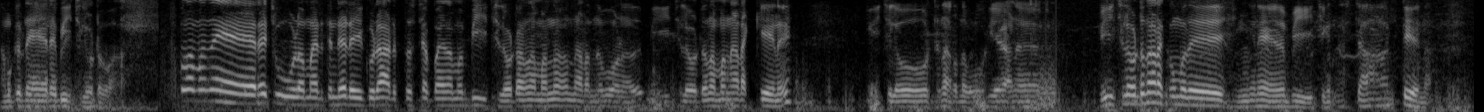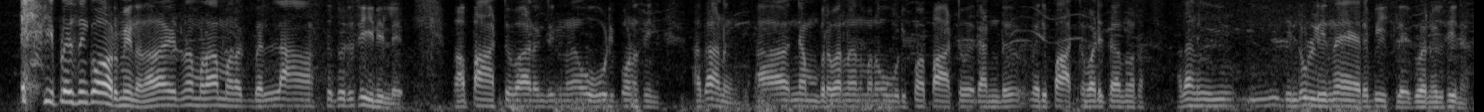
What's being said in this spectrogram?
നമുക്ക് നേരെ ബീച്ചിലോട്ട് പോകാം. അപ്പൊ നമ്മൾ നേരെ ചൂളമരത്തിന്റെ ഇടയിൽ കൂടെ അടുത്ത സ്റ്റെപ്പായി നമ്മൾ ബീച്ചിലോട്ടാണ് നമ്മൾ നടന്നു പോണത്. ബീച്ചിലോട്ട് നമ്മൾ നടക്കുകയാണ് ബീച്ചിലോട്ട് നടന്നു പോവുകയാണ്. ബീച്ചിലോട്ട് നടക്കുമ്പോൾ ഇങ്ങനെയാണ് ബീച്ച് ഇങ്ങനെ സ്റ്റാർട്ട് ചെയ്യണം ഈ പ്ലേസ് നിങ്ങൾക്ക് ഓർമ്മയുണ്ട്? അതായത് നമ്മുടെ അമറക്ബൽ ലാസ്റ്റത്തെ ഒരു സീനില്ലേ ആ പാട്ട് പാടേണ്ടിരിക്കുന്ന ഓടിപ്പോണ സീൻ അതാണ്. ആ നമ്പർ പറഞ്ഞാന്ന് പറഞ്ഞാൽ ഓടിപ്പോ പാട്ട് രണ്ട് വരി പാട്ട് പാടിത്താന്ന് പറഞ്ഞാൽ അതാണ് ഈ ഈ ഇതിന്റെ ഉള്ളിൽ നിന്ന് നേരെ ബീച്ചിലേക്ക് വരുന്ന ഒരു സീനാണ്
